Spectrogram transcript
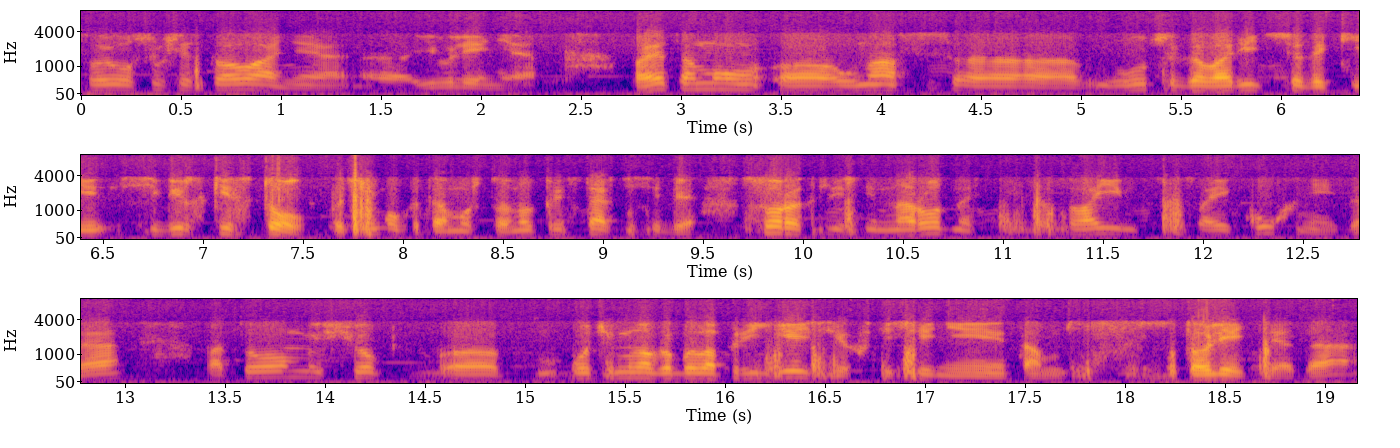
своего существования э, явления. Поэтому э, у нас э, лучше говорить все-таки сибирский стол. Почему? Потому что, ну, представьте себе, 40 с лишним народностей со, своим, со своей кухней, да, потом еще э, очень много было приезжих в течение там столетия, да,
